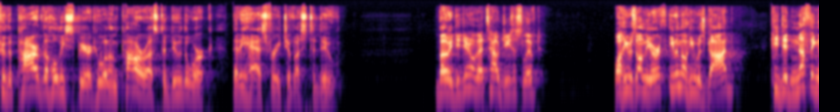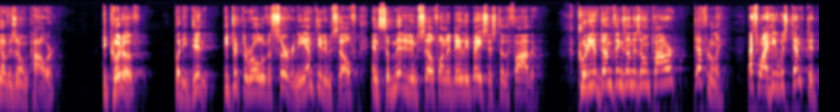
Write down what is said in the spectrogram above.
through the power of the Holy Spirit who will empower us to do the work that He has for each of us to do. By the way, did you know that's how Jesus lived? While He was on the earth, even though He was God, He did nothing of His own power. He could have, but He didn't. He took the role of a servant. He emptied Himself and submitted Himself on a daily basis to the Father. Could He have done things on His own power? Definitely. That's why he was tempted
